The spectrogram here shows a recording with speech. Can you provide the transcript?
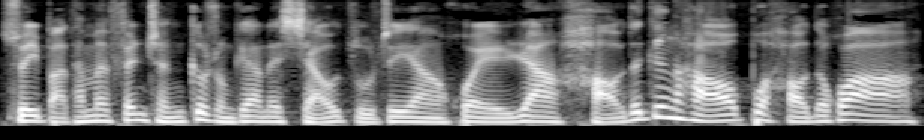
所以把他们分成各种各样的小组，这样会让好的更好，不好的话，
